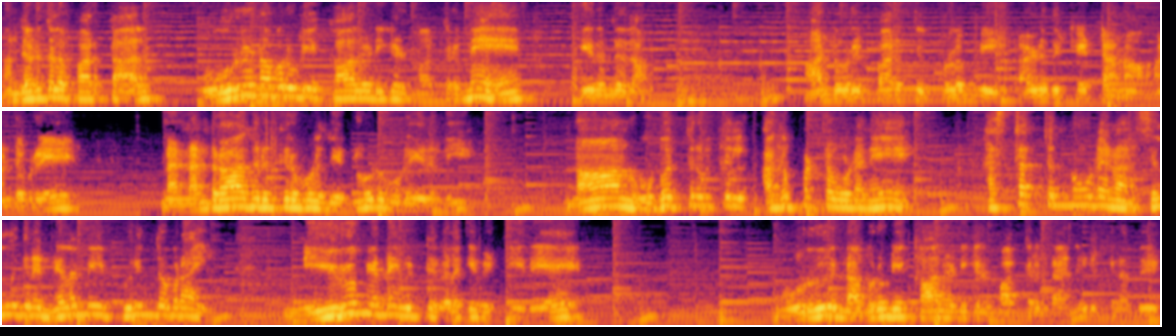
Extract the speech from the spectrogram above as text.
அந்த இடத்துல பார்த்தால் ஒரு நபருடைய காலடிகள் மாத்திரமே இருந்ததாம். ஆண்டவரை பார்த்து புலம்பி அழுது கேட்டானா ஆண்டவரே நான் நன்றாக இருக்கிற பொழுது என்னோடு கூட இருந்தி நான் உபத்திரவத்தில் அகப்பட்ட உடனே கஷ்டத்தினோட நான் செல்லுகிற நிலைமையை புரிந்தவராய் நீரும் என்னை விட்டு விலகி விட்டீரே. ஒரு நபருடைய காலடிகள் மாத்திரம்தான் இருக்கிறது.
